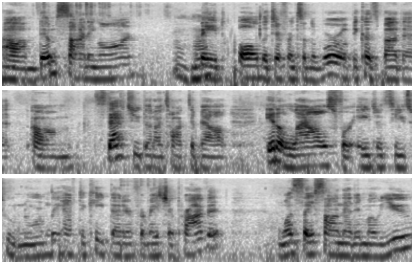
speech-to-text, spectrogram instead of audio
um, them signing on made all the difference in the world because by that um, statute that I talked about, it allows for agencies who normally have to keep that information private. Once they sign that MOU,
